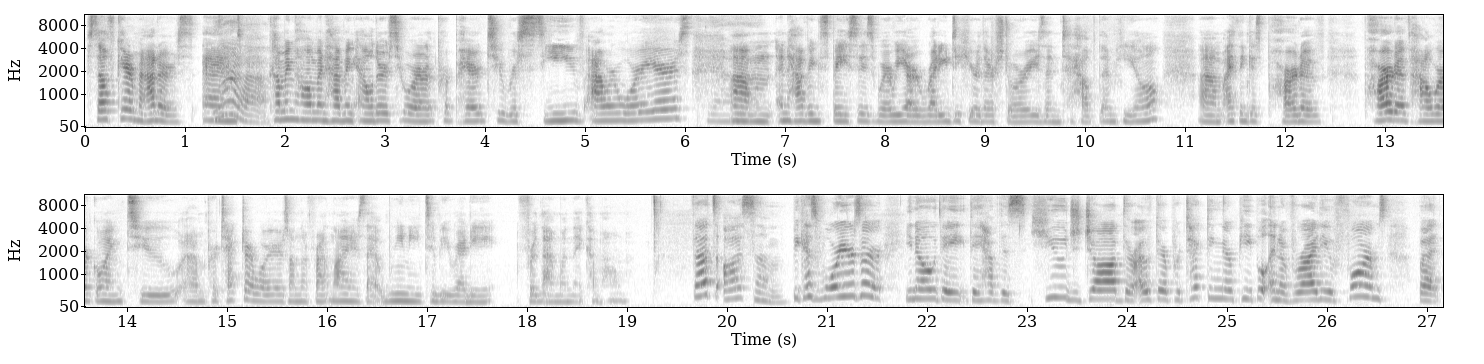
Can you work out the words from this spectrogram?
self-care matters and Yeah. coming home and having elders who are prepared to receive our warriors Yeah. um, and having spaces where we are ready to hear their stories and to help them heal um, i think is part of part of how we're going to um, protect our warriors on the front line is that we need to be ready for them when they come home That's awesome because warriors are, you know, they they have this huge job. They're out there protecting their people in a variety of forms, but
